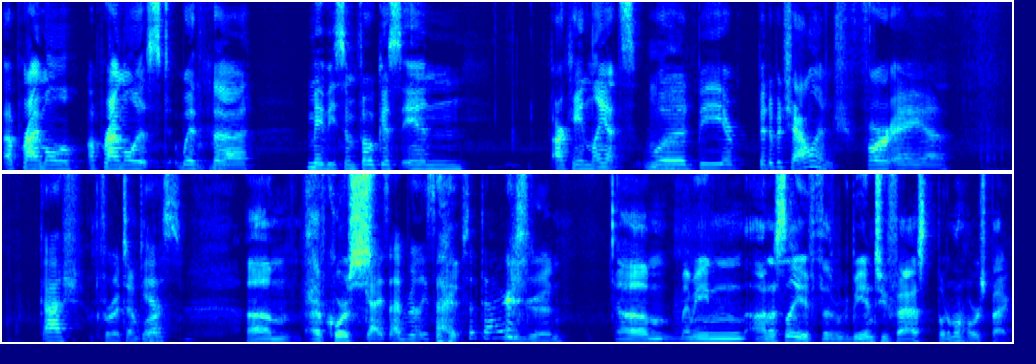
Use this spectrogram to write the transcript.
a primal a primalist with Mm-hmm. uh, maybe some focus in arcane lance Mm-hmm. would be a bit of a challenge for a uh, gosh for a Templar. yes Um, of course, guys I'm really sorry I'm so tired you're good. Um, I mean, honestly, if they're being too fast, put them on horseback.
